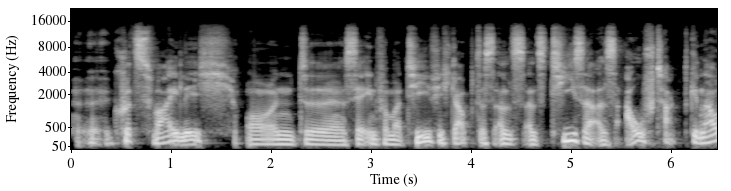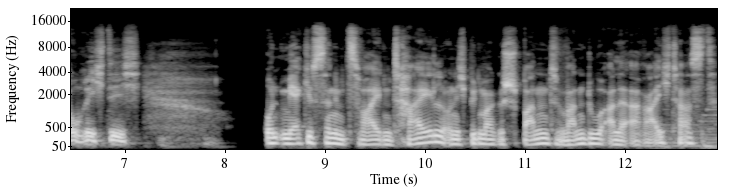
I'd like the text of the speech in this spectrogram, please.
äh, kurzweilig und äh, sehr informativ. Ich glaube, das als, als Teaser, als Auftakt genau richtig. Und mehr gibt es dann im zweiten Teil. Und ich bin mal gespannt, wann du alle erreicht hast.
